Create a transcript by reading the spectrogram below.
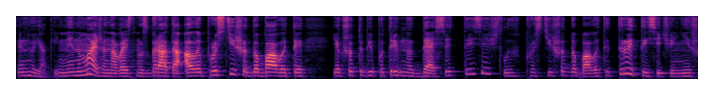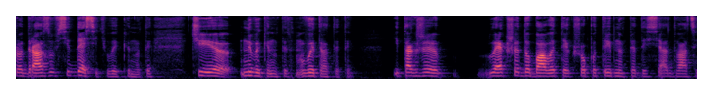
Ну як, не, майже на весь назбирати, але простіше додати, якщо тобі потрібно 10 тисяч, простіше додати 3 тисячі, ніж одразу всі 10 викинути. Чи не викинути, витратити. І також легше додати, якщо потрібно 50-20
